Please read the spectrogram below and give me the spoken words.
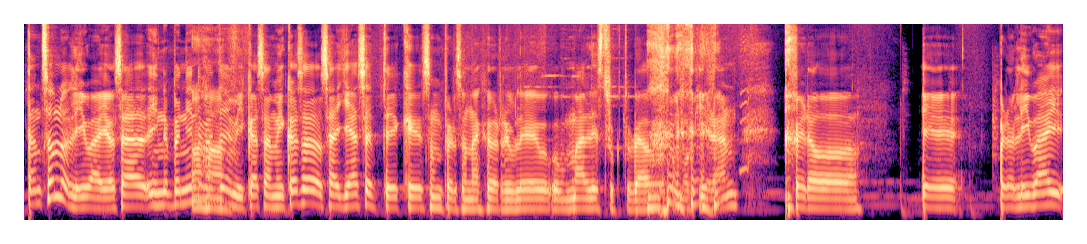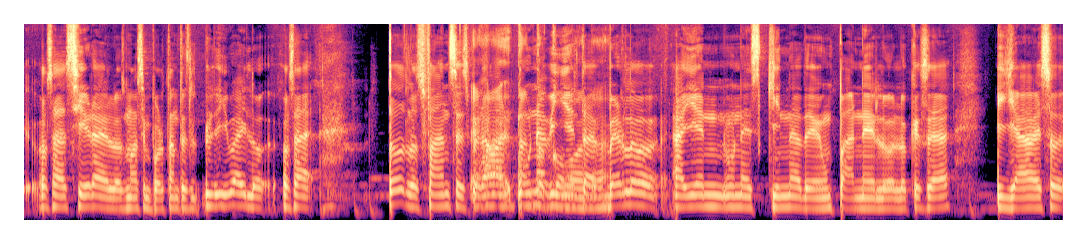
Tan solo Levi, o sea, independientemente Ajá. de mi casa, mi casa, o sea, ya acepté que es un personaje horrible o mal estructurado, como quieran, pero, eh, pero Levi, o sea, sí era de los más importantes. Levi, lo, o sea, todos los fans esperaban Ajá, una como, viñeta, ¿no? verlo ahí en una esquina de un panel o lo que sea, y ya eso,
